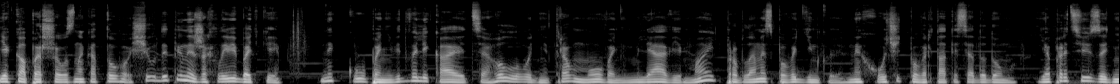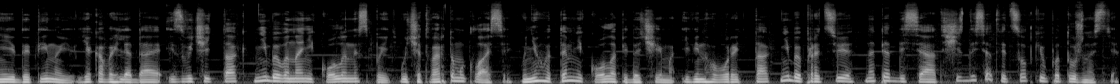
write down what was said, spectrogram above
Яка перша ознака того, що у дитини жахливі батьки? Некупані, відволікаються, голодні, травмовані, мляві, мають проблеми з поведінкою, не хочуть повертатися додому. Я працюю з однією дитиною, яка виглядає і звучить так, ніби вона ніколи не спить у четвертому класі. У нього темні кола під очима, і він говорить так, ніби працює на 50-60% потужності,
